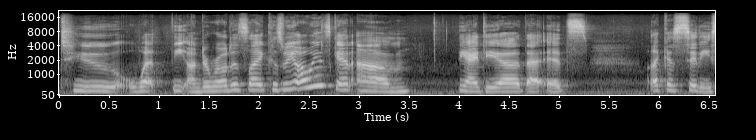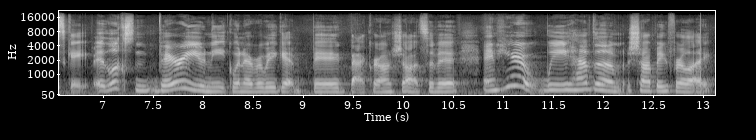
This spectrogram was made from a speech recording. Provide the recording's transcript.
to what the underworld is like because we always get um, the idea that it's like a cityscape. It looks very unique whenever we get big background shots of it. And here we have them shopping for like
